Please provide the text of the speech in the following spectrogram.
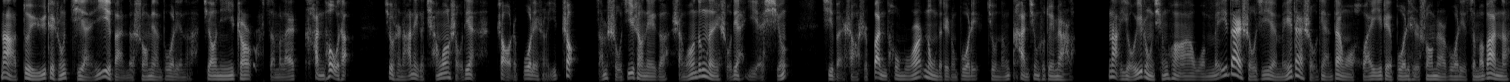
那对于这种简易版的双面玻璃呢，教您一招怎么来看透它，就是拿那个强光手电照着玻璃上一照，咱们手机上那个闪光灯的那手电也行，基本上是半透膜弄的这种玻璃就能看清楚对面了。那有一种情况啊，我没带手机也没带手电，但我怀疑这玻璃是双面玻璃，怎么办呢？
